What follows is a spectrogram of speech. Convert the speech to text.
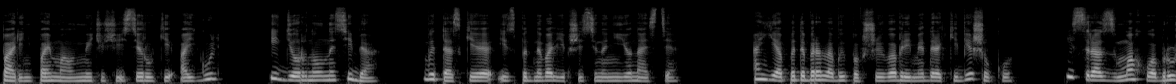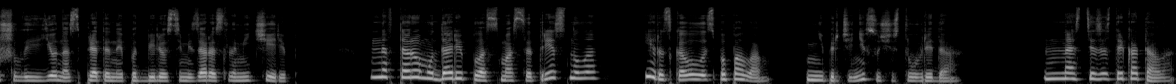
Парень поймал мечущиеся руки Айгуль и дернул на себя, вытаскивая из-под навалившейся на нее Насти. А я подобрала выпавшую во время драки вешалку и с размаху обрушила ее на спрятанный под белесыми зарослями череп. На втором ударе пластмасса треснула и раскололась пополам, не причинив существу вреда. Настя застрекотала,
